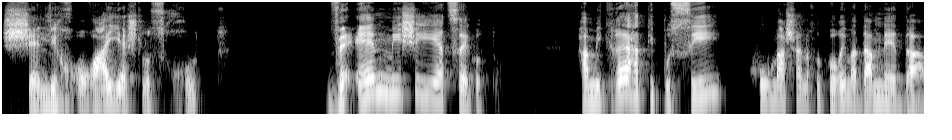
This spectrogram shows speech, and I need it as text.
שלכאורה יש לו זכות, ואין מי שייצג אותו. המקרה הטיפוסי הוא מה שאנחנו קוראים אדם נעדר.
